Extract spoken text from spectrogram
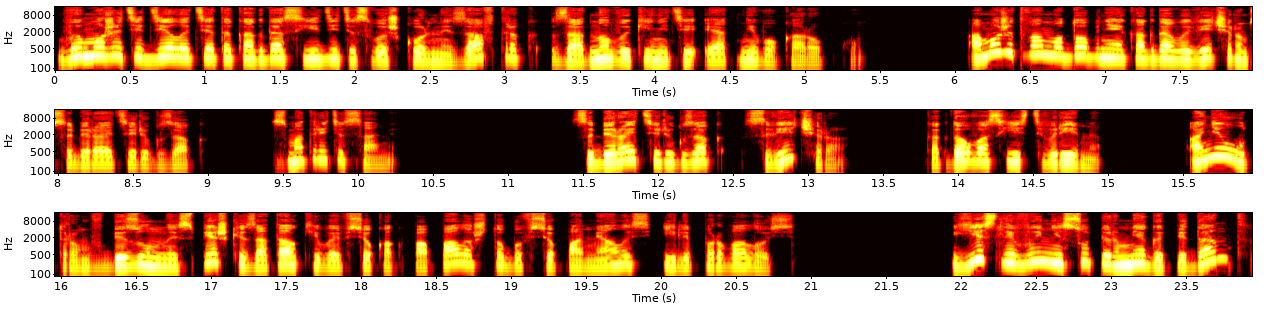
Вы можете делать это, когда съедите свой школьный завтрак, заодно выкинете и от него коробку. А может, вам удобнее, когда вы вечером собираете рюкзак. Смотрите сами. Собирайте рюкзак с вечера, когда у вас есть время, а не утром в безумной спешке заталкивая все как попало, чтобы все помялось или порвалось. Если вы не супер-мега-педант,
